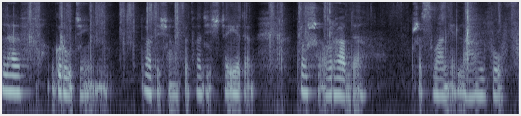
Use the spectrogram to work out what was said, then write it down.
Lew, grudzień 2021. Proszę o radę, przesłanie dla lwów.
